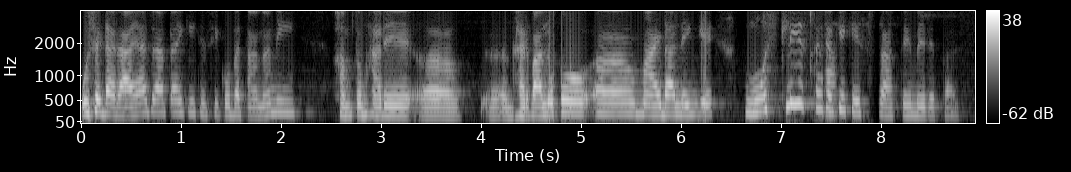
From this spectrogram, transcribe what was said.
उसे डराया जाता है कि किसी को बताना नहीं हम तुम्हारे घर वालों को मार डालेंगे मोस्टली इस तरह हाँ। के केस आते हैं मेरे पास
